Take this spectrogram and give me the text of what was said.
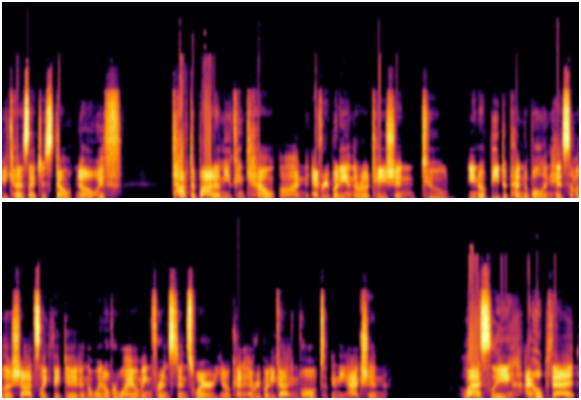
because I just don't know if top to bottom you can count on everybody in the rotation to you know, be dependable and hit some of those shots like they did in the win over Wyoming, for instance, where, you know, kind of everybody got involved in the action. Lastly, I hope that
